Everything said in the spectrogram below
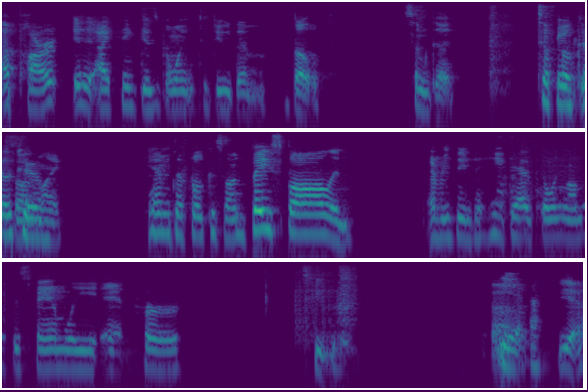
apart, it, I think is going to do them both some good. To think so focus on too. like him to focus on baseball and everything that he has going on with his family, and her to uh Yeah, yeah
